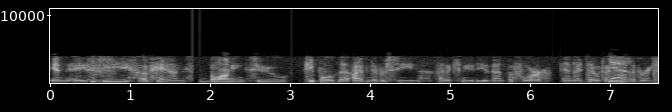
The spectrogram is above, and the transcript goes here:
in a mm-hmm. sea of hands belonging to people that I've never seen at a community event before, and I doubt I yeah. will ever again.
